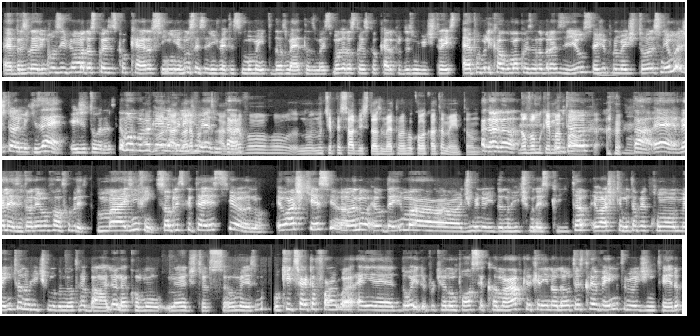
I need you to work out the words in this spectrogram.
é, brasileiro. Inclusive, uma das coisas que eu quero, assim, eu não sei se a gente vai ter esse momento das metas, mas uma das coisas que eu quero para 2023 é publicar alguma coisa no Brasil, seja Uhum. por uma editora. Se nenhuma editora me quiser, editoras, eu vou publicar independente vou- mesmo, agora tá? eu vou, vou- não, não tinha pensado nisso das metas, mas vou colocar também. Então, Agora, agora. não vamos queimar Então- a pauta. Tá, é, beleza, então eu nem vou falar sobre isso. Mas, enfim, sobre escrita esse ano. Eu acho que esse ano eu dei uma diminuída no ritmo da escrita. Eu acho que tem muito a ver com o aumento no ritmo do meu trabalho, né? Como, né, de tradução mesmo. O que, de certa forma, é, é doido, porque eu não posso reclamar, porque, querendo ou não, eu tô escrevendo também o dia inteiro.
